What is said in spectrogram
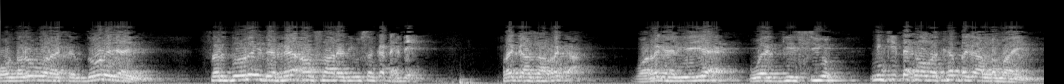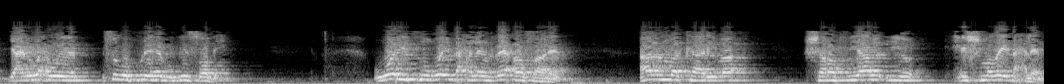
oo nolol wanaagsan doonayaay fardoolayda ree ansaareed yuusan ka dhex dhixin raggaasaa rag ah waa rag halyeeye ah waa geesiyo. Ninkii dhexdooda ka dagaalamaayay yacni waxa weeye isagoo kuleeyahay buu gees soo bixi warisuu way dhaxleen ree ansaareed almakaarima sharafyaal iyo xishmaday dhaxleen.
